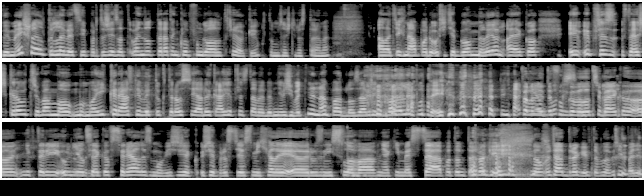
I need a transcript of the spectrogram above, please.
vymýšlel tyhle věci, protože za, to teda ten klub fungoval tři roky, k tomu se ještě dostaneme ale těch nápadů určitě bylo milion a jako i, i přes veškerou třeba mou, mojí kreativitu, kterou si já dokážu představit, by mě v životě nenapadlo zavřít dva liliputy. Podle mě to boxu. fungovalo třeba jako uh, některý umělci jako v serialismu, víš, že, že prostě smíchali uh, různý slova no. v nějaký mesce a potom to... Drogy. no, možná drogy v tomhle případě.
